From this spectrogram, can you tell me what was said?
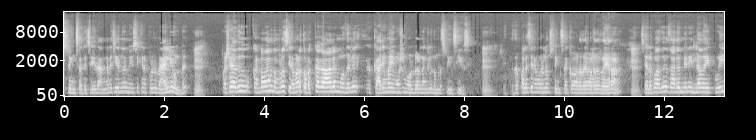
സ്ട്രിങ്സ് ഒക്കെ ചെയ്ത് അങ്ങനെ ചെയ്യുന്ന മ്യൂസിക്കിന് എപ്പോഴും വാല്യൂ ഉണ്ട്. പക്ഷേ അത് കണ്ടമാനം നമ്മൾ സിനിമയുടെ തുടക്കകാലം മുതൽ കാര്യമായ ഇമോഷൻ കൊണ്ടുവരണമെങ്കിൽ നമ്മൾ സ്ട്രിങ്സ് യൂസ് ചെയ്യും. പക്ഷേ ഇപ്പോഴത്തെ പല സിനിമകളിലും സ്ട്രിങ്സ് ഒക്കെ വളരെ വളരെ റെയറാണ് ചിലപ്പോൾ അത് താരതമ്യേന ഇല്ലാതായി പോയി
